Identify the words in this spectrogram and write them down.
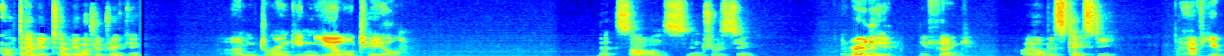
God damn it! Tell me what you're drinking. I'm drinking Yellowtail. That sounds interesting. Really? You think? I hope it's tasty. Have you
